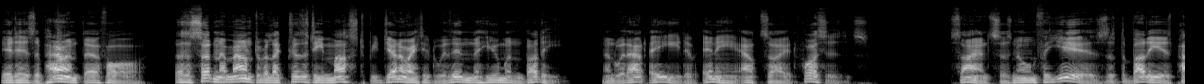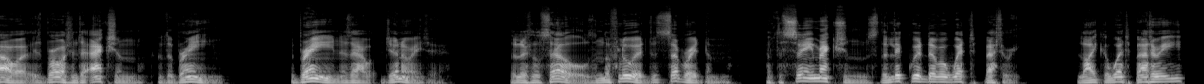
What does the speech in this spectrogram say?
It is apparent, therefore, that a certain amount of electricity must be generated within the human body, and without aid of any outside forces. Science has known for years that the body's power is brought into action through the brain. The brain is our generator. The little cells and the fluid that separate them have the same actions the liquid of a wet battery. Like a wet battery,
